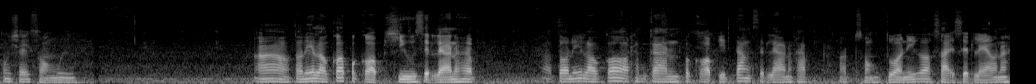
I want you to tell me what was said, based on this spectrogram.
ต้องใช้สองมือ อ้าว ตอนนี้เราก็ประกอบคิวเสร็จแล้วนะครับอตอนนี้เราก็ทำการประกอบติดตั้งเสร็จแล้วนะครับ น็อตสองตัวนี้ก็ใส่เสร็จแล้วนะ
